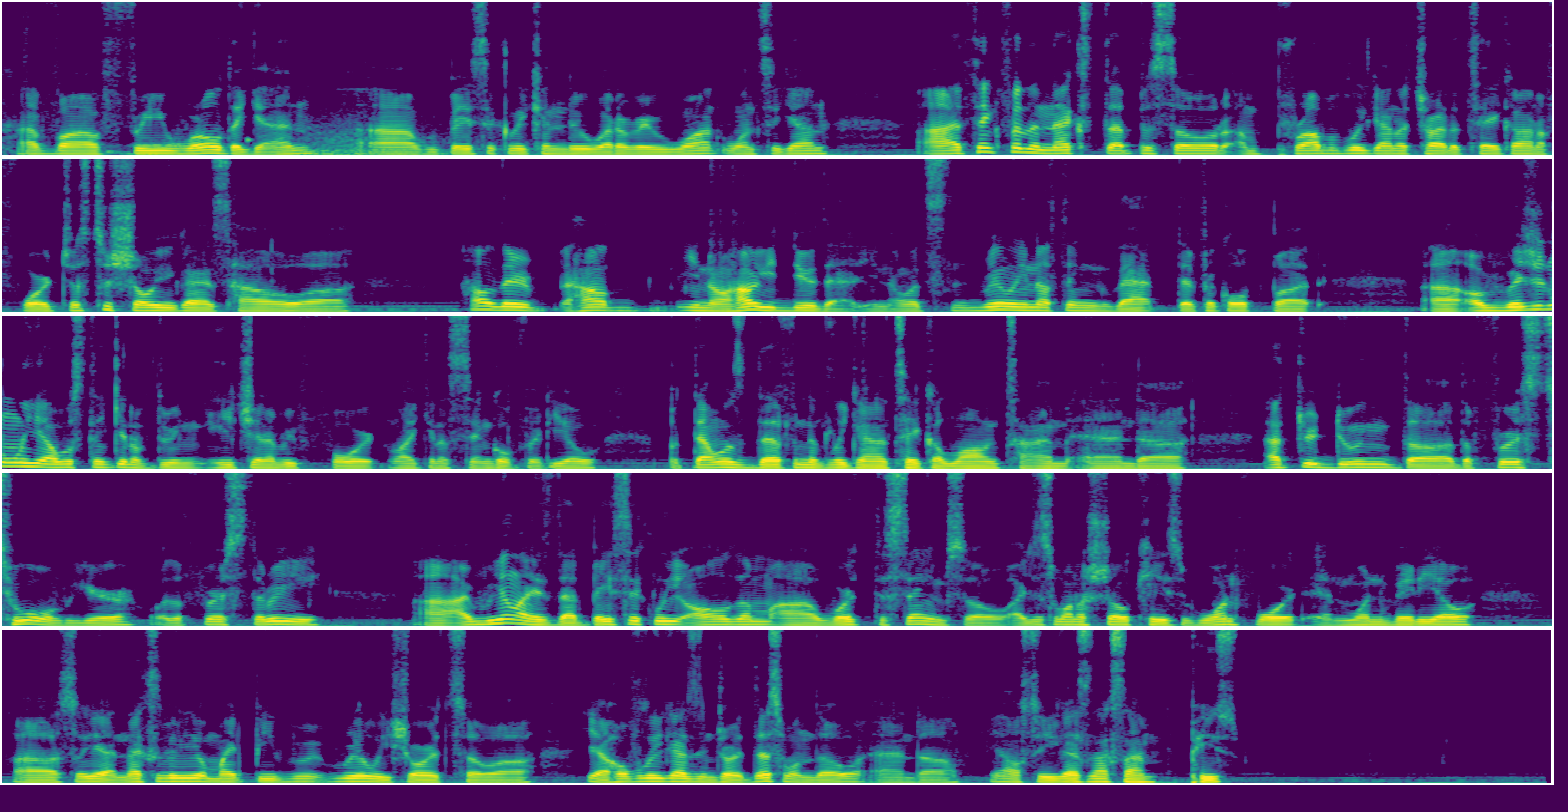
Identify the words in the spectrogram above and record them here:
have a free world again. Uh, we basically can do whatever we want once again. I think for the next episode, I'm probably gonna try to take on a fort just to show you guys how uh, how they're how you know how you do that. You know, it's really nothing that difficult. But uh, originally, I was thinking of doing each and every fort like in a single video, but that was definitely gonna take a long time. And uh, after doing the the first two over here or the first three. Uh, I realized that basically all of them uh, work the same, so I just want to showcase one fort in one video. Uh, so yeah, next video might be really short. So uh, yeah, hopefully you guys enjoyed this one though, and uh, yeah, I'll see you guys next time. Peace.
